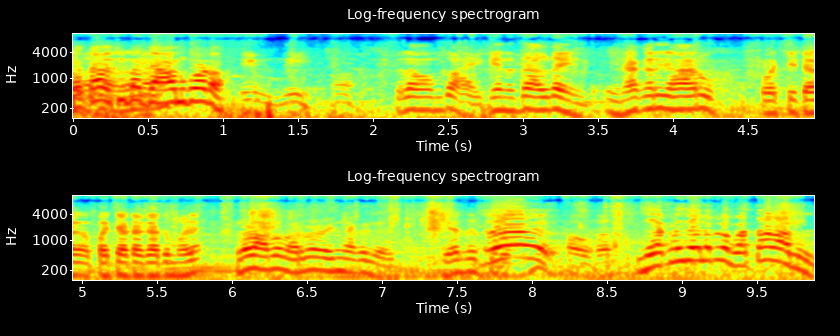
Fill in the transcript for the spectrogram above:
બતાવો છું પચાસ જવાનું કોડો એમ નહીં. પેલા આમ તો પચાસ મળે. નીકળી જાય બતાવવાનું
